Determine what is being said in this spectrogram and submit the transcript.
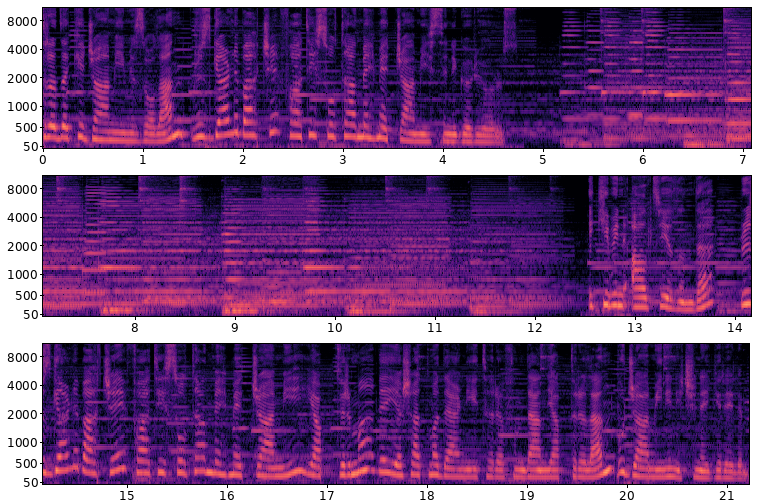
Sıradaki camimiz olan Rüzgarlı Bahçe Fatih Sultan Mehmet Camii'sini görüyoruz. ...2006 yılında Rüzgarlı Bahçe Fatih Sultan Mehmet Camii Yaptırma ve Yaşatma Derneği tarafından yaptırılan bu caminin içine girelim.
